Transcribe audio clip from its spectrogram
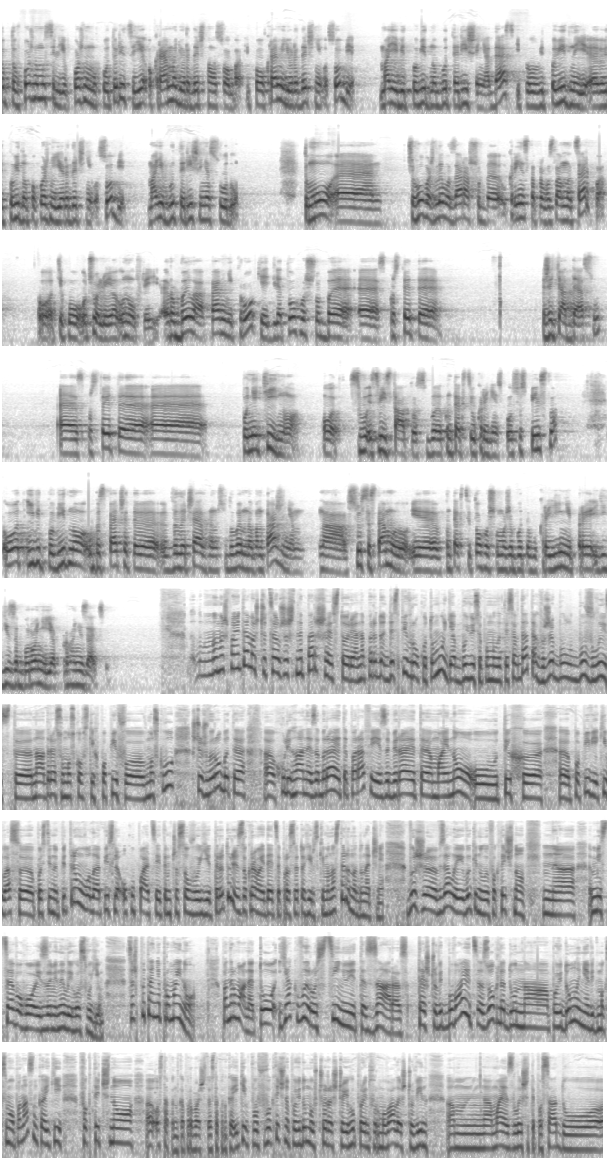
Тобто в кожному селі, в кожному хуторі це є окрема юридична особа, і по окремій юридичній особі має відповідно бути рішення ДЕС, і по відповідний е, відповідно по кожній юридичній особі має бути рішення суду. Тому е, чого важливо зараз, щоб Українська православна церква от, яку очолює Онуфрій, робила певні кроки для того, щоб е, спростити життя Десу, спростити е, понятійно от, свій статус в контексті українського суспільства. От і відповідно убезпечити величезним судовим навантаженням на всю систему е, в контексті того, що може бути в Україні при її забороні як організації. Ми, ж пам'ятаємо, що це вже ж не перша історія. Напередодні десь півроку тому я боюся помилитися в датах. Вже був був лист е, на адресу московських попів е, в Москву. Що ж ви робите, е, хулігани? Забираєте парафії, забираєте майно у тих попів, які вас постійно підтримували. А після окупації тимчасової території, зокрема йдеться про Святогірський монастир на Донеччині. Ви ж взяли і викинули фактично місцевого і замінили його своїм. Це ж питання про майно. Пане Романе, то як ви розцінюєте зараз те, що відбувається, з огляду на повідомлення від Максима Панасенка, який фактично е, Остапенка, пробачте, Остапенка, який фактично повідомив вчора, що його проінформували, що він ем, має залишити посаду е,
